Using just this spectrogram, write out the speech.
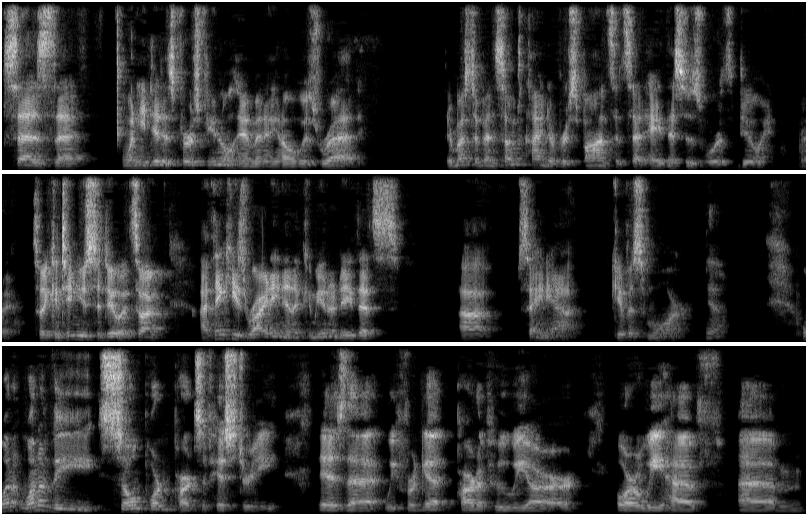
says that when he did his first funeral hymn and you know it was read, there must have been some kind of response that said, "Hey, this is worth doing." Right. So he continues to do it. So I, I think he's writing in a community that's uh, saying, "Yeah, give us more." Yeah. One one of the so important parts of history is that we forget part of who we are, or we have um,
